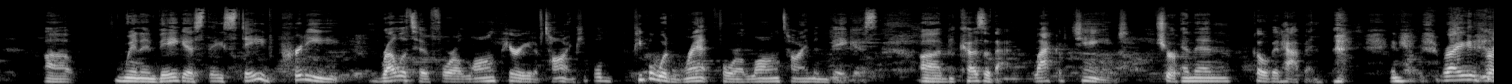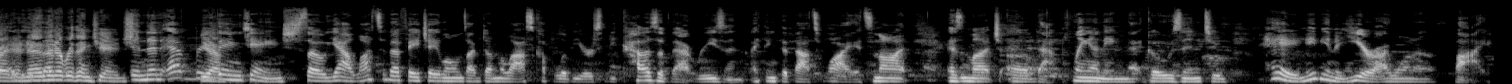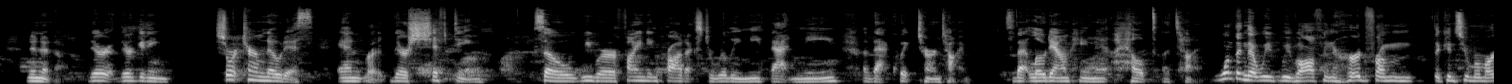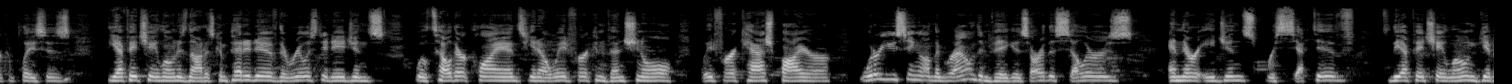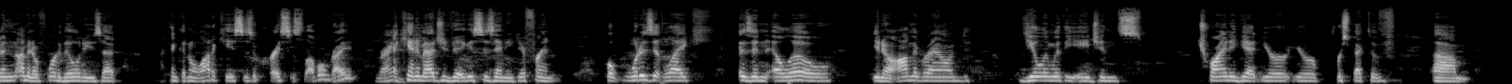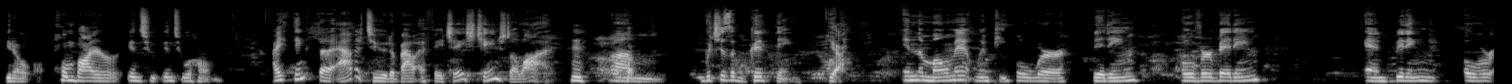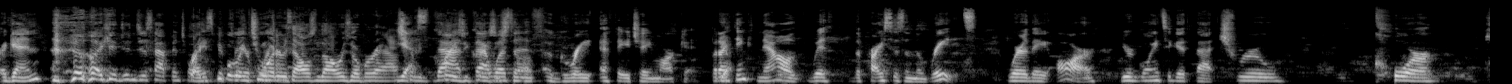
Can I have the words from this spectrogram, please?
Uh, when in Vegas, they stayed pretty relative for a long period of time. People people would rent for a long time in Vegas uh, because of that lack of change. Sure. And then COVID happened. and right, right, and, and then everything changed, and then everything yeah. changed. So yeah, lots of FHA loans I've done the last couple of years because of that reason. I think that that's why it's not as much of that planning that goes into, hey, maybe in a year I want to buy. No, no, no. They're they're getting short term notice and right. they're shifting. So we were finding products to really meet that need of that quick turn time. So that low down payment helped a ton. One thing that we, we've often heard from the consumer marketplace is the FHA loan is not as competitive. The real estate agents will tell their clients, you know, wait for a conventional, wait for a cash buyer. What are you seeing on the ground in Vegas? Are the sellers and their agents receptive to the FHA loan, given I mean affordability is at I think in a lot of cases a crisis level, right? Right. I can't imagine Vegas is any different. But what is it like as an LO, you know, on the ground, dealing with the agents, trying to get your your prospective, um, you know, home buyer into into a home? I think the attitude about FHA's changed a lot, Hmm. um, which is a good thing. Yeah. In the moment when people were bidding, overbidding, and bidding over again, like it didn't just happen twice. Right. People were two hundred thousand dollars over ask. Yes, I mean, that, crazy, that crazy wasn't stuff. a great FHA market. But I think now with the prices and the rates where they are, you're going to get that true core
